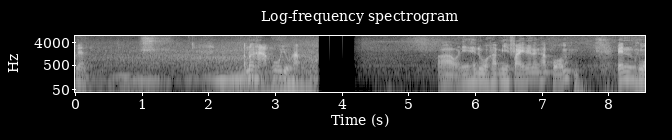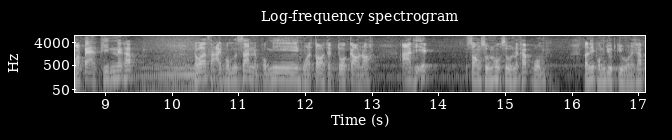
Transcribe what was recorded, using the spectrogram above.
เพื่อนๆกำลังหาภูอยู่ครับว้าวอันนี้ให้ดูครับมีไฟด้วยนะครับ ผมเป็นหัวแปดพินนะครับแต่ว่าสายผมมันสั้นผมมีหัวต่อจากตัวเก่าเนาะ RTX 2060 นะครับผม ตอนนี้ผมหยุดอยู่นะครับ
